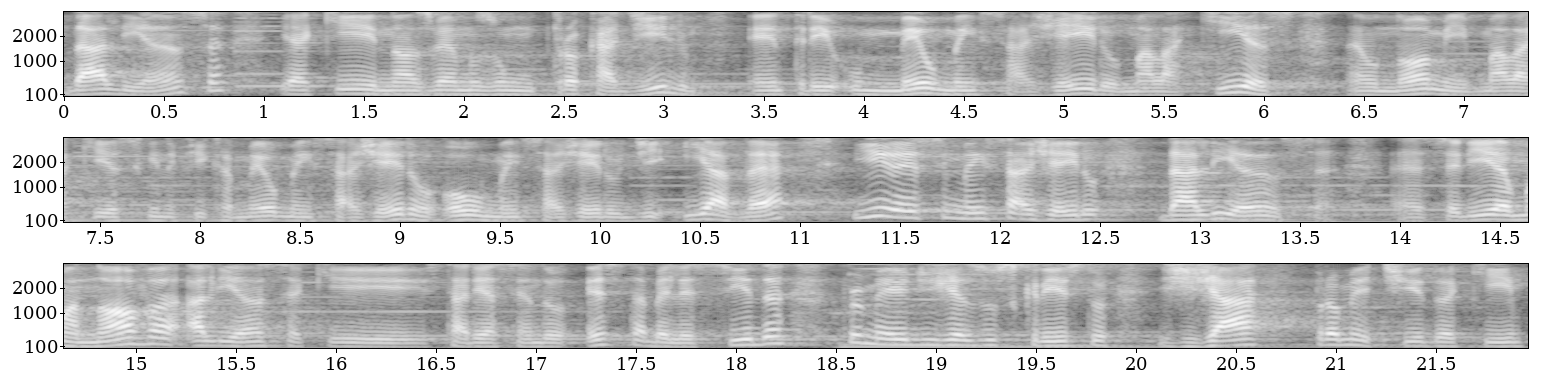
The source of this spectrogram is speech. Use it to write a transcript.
da aliança, e aqui nós vemos um trocadilho entre o meu mensageiro, Malaquias, né, o nome Malaquias significa meu mensageiro ou mensageiro de Iavé, e esse mensageiro da aliança. É, seria uma nova aliança que estaria sendo estabelecida por meio de Jesus Cristo, já prometido aqui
